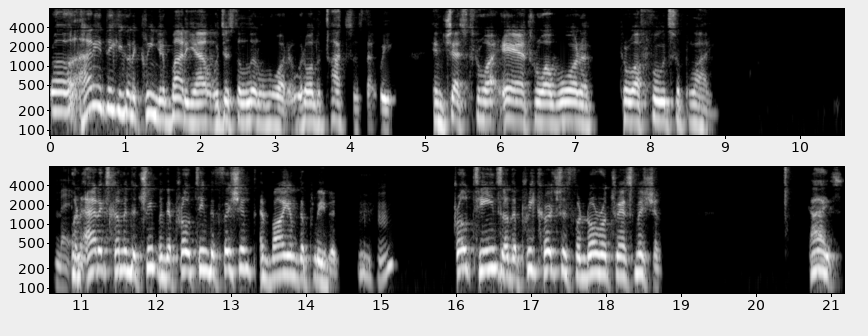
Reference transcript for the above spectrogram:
Bro, how do you think you're going to clean your body out with just a little water, with all the toxins that we ingest through our air, through our water, through our food supply? Man. When addicts come into treatment, they're protein deficient and volume depleted. Mm-hmm. Proteins are the precursors for neurotransmission. Guys,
